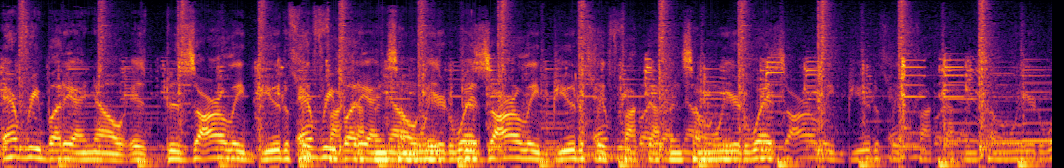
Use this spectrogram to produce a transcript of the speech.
Everybody I know is bizarrely beautifully Everybody I know weird is bizarrely beautifully fucked up in some weird way. Bizarrely beautifully fucked up in some weird way.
